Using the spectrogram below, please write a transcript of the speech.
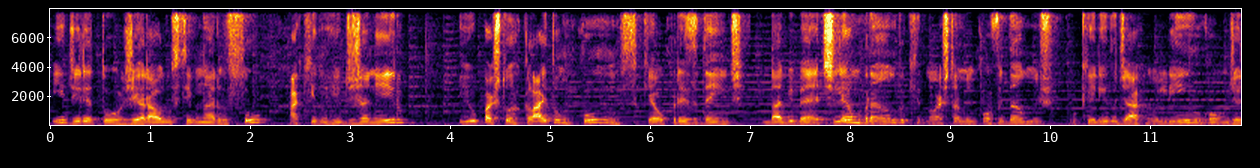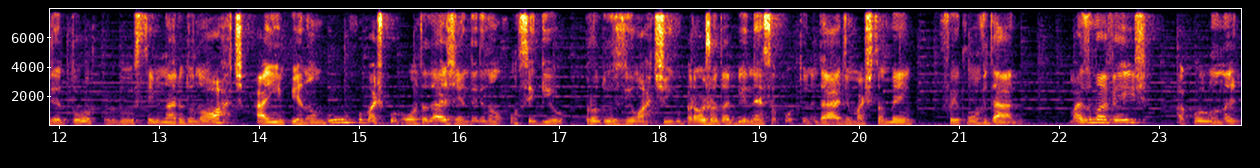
e diretor-geral do Seminário do Sul, aqui no Rio de Janeiro, e o pastor Clayton Kunz, que é o presidente da Bibet. Lembrando que nós também convidamos o querido Diácono Lincoln, diretor do Seminário do Norte, aí em Pernambuco, mas por conta da agenda ele não conseguiu produzir um artigo para o JB nessa oportunidade, mas também foi convidado. Mais uma vez, a coluna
